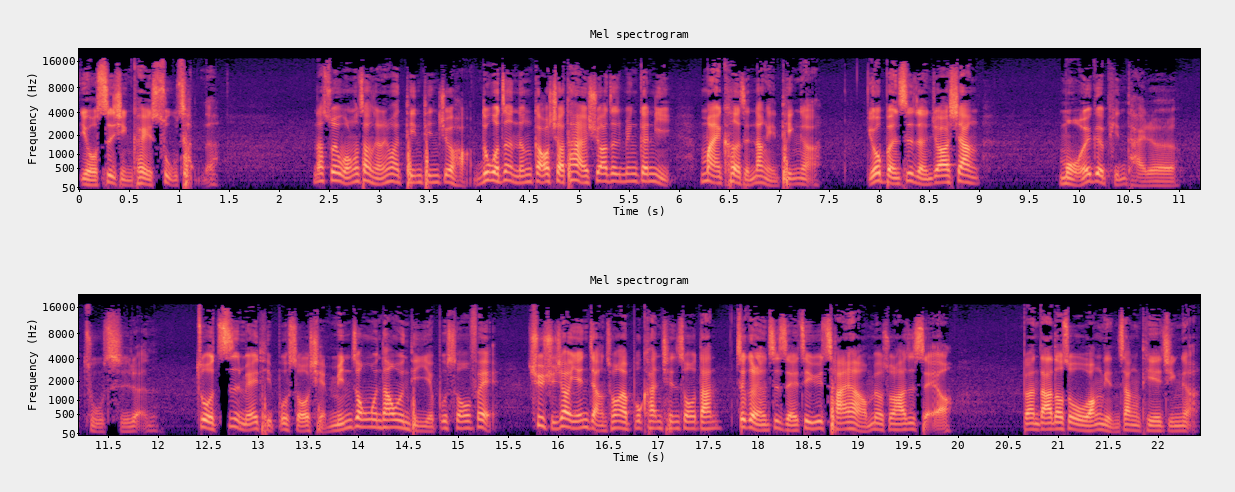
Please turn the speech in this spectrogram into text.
有事情可以速成的。那所以网络上讲的话听听就好。如果真的能高效，他还需要在这边跟你卖课程让你听啊？有本事的人就要像某一个平台的主持人。做自媒体不收钱，民众问他问题也不收费。去学校演讲从来不看签收单。这个人是谁？自己去猜哈，我没有说他是谁哦，不然大家都说我往脸上贴金啊。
